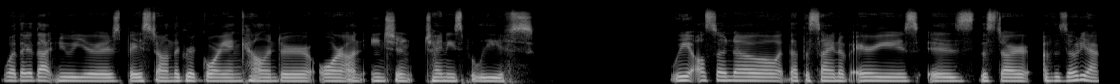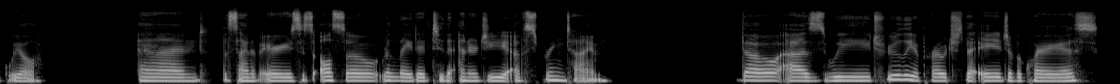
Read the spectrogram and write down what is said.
Whether that new year is based on the Gregorian calendar or on ancient Chinese beliefs. We also know that the sign of Aries is the start of the zodiac wheel. And the sign of Aries is also related to the energy of springtime. Though, as we truly approach the age of Aquarius,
